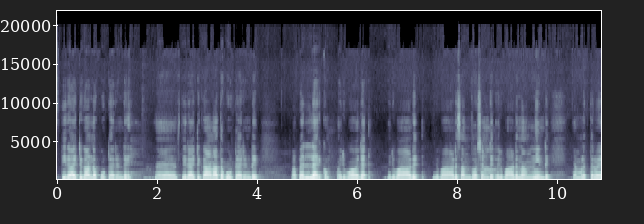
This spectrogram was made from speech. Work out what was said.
സ്ഥിരമായിട്ട് കാണുന്ന കൂട്ടുകാരുണ്ട്. സ്ഥിരമായിട്ട് കാണാത്ത കൂട്ടുകാരുണ്ട്. അപ്പോൾ എല്ലാവർക്കും ഒരുപോലെ ഒരുപാട് ഒരുപാട് സന്തോഷമുണ്ട് ഒരുപാട് നന്ദിയുണ്ട് വരെ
